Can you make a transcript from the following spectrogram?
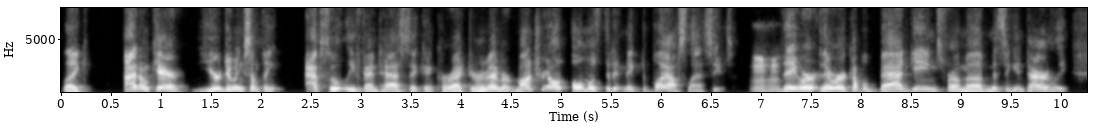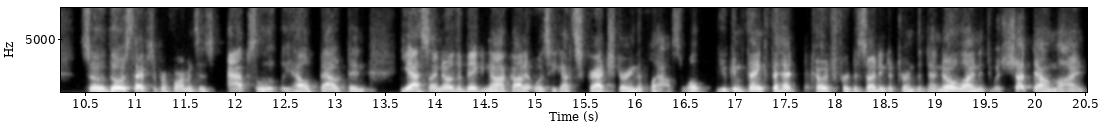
Like, I don't care. You're doing something absolutely fantastic and correct. And remember, Montreal almost didn't make the playoffs last season. Mhm. They were there were a couple bad games from uh, missing entirely. So those types of performances absolutely help out. And yes, I know the big knock on it was he got scratched during the playoffs. Well, you can thank the head coach for deciding to turn the Danault line into a shutdown line,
